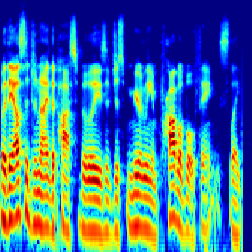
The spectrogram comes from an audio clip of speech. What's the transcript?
but they also deny the possibilities of just merely improbable things like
